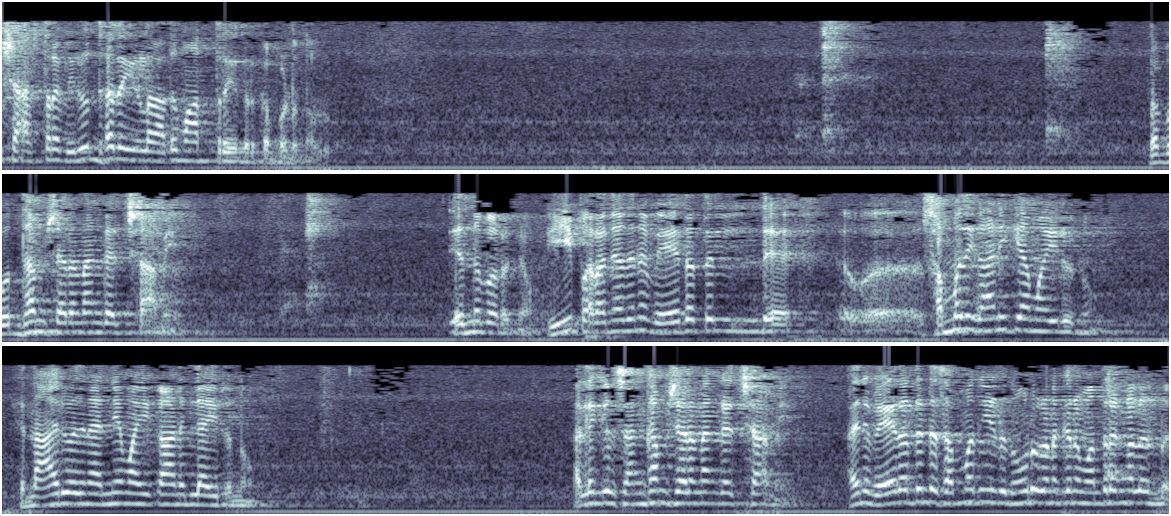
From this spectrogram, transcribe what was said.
ശാസ്ത്ര വിരുദ്ധതയുള്ളത് അത് മാത്രമേ എതിർക്കപ്പെടുന്നുള്ളൂ. ഇപ്പൊ ബുദ്ധം ശരണം ഗച്ഛാമി എന്ന് പറഞ്ഞു. ഈ പറഞ്ഞതിന് വേദത്തിന്റെ സമ്മതി കാണിക്കാമായിരുന്നു. എന്നാരും അതിനെ അന്യമായി കാണില്ലായിരുന്നു. അല്ലെങ്കിൽ സംഘം ശരണം ഗച്ഛാമി. അതിന് വേദത്തിന്റെ സമ്മതിയുണ്ട് നൂറുകണക്കിന് മന്ത്രങ്ങളുണ്ട്.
